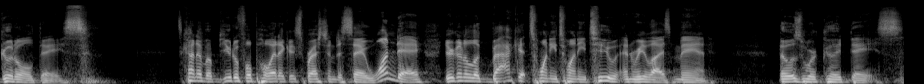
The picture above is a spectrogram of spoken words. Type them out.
good old days. It's kind of a beautiful poetic expression to say one day you're going to look back at 2022 and realize, man, those were good days.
